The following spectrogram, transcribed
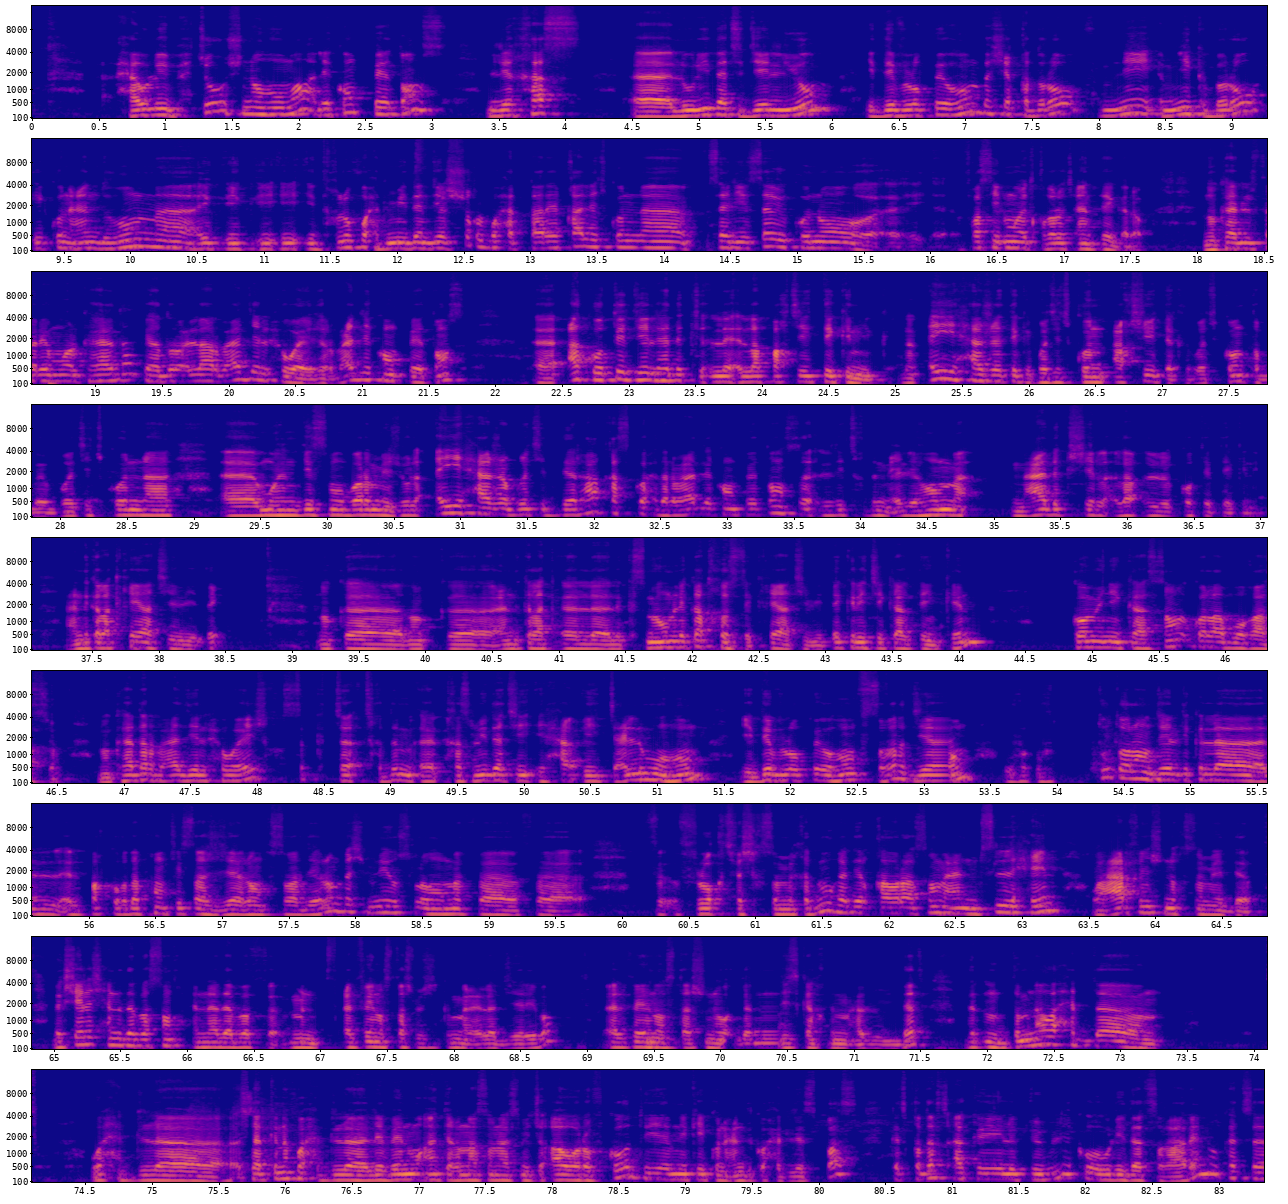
حاولوا يبحثوا شنو هما les compétences اللي خاص الوليدات ديال اليوم يديفلوبيوهم باش يقدروا ملي ملي يكبروا يكون عندهم آه، يدخلوا في واحد الميدان ديال الشغل بواحد الطريقة اللي تكون آه، سلسة ويكونوا facilement يقدروا تانتيغراو donc هذا ال framework هذا كيهضروا على أربعة ديال الحوايج أربعة ديال compétences à côté ديال هذاك la partie technique أي حاجة تك بغيتي تكون architecte بغيتي تكون طبيب بغيتي تكون مهندس مبرمج ولا أي حاجة بغيتي ديرها خاصك واحد اربعه ديال compétences اللي تخدم عليهم مع داك الشيء ال côté technique عندك la créativité donc donc عندك لك اسمهم les quatre C créativité critical thinking communication collaboration donc هاد اربعه ديال الحوايج خاصك تخدم خاص الوليدات يتعلموهم يديفلوبيوهم في الصغر ديالهم tout au long ديال ديك ال parcours d'apprentissage ديالهم في الصغر ديالهم باش ملي يوصلوا هما في, في في الوقت فاش خصهم يخدموا غادي يلقاو راسهم عن مسلحين وعارفين شنو خصهم يديروا داكشي علاش حنا دابا ال centre حنا دابا من 2016 باش نكمل على التجربه 2016 شنو بديت كنخدم مع الوليدات. نظمنا واحد واحد شاركنا في واحد l'événement international سميتو Hour of Code هي ملي كيكون عندك واحد l'espace كتقدر تاكيي le public ووليدات صغارين وكت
